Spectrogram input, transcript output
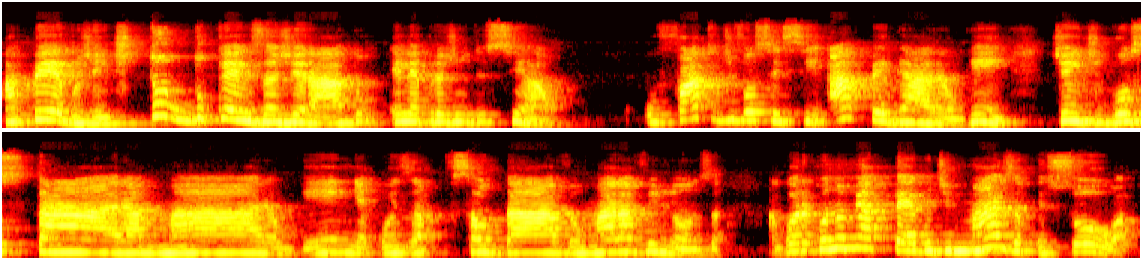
Apego, gente, tudo que é exagerado, ele é prejudicial. O fato de você se apegar a alguém, gente, gostar, amar alguém é coisa saudável, maravilhosa. Agora, quando eu me apego demais à pessoa,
